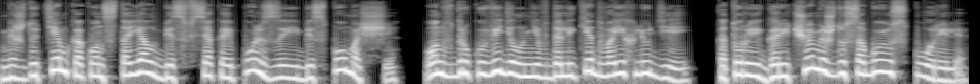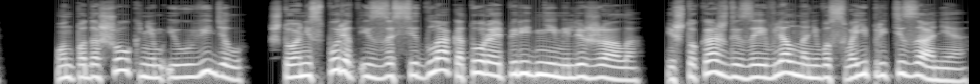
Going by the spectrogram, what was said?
Между тем, как он стоял без всякой пользы и без помощи, он вдруг увидел невдалеке двоих людей, которые горячо между собой спорили. Он подошел к ним и увидел, что они спорят из-за седла, которое перед ними лежало и что каждый заявлял на него свои притязания.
